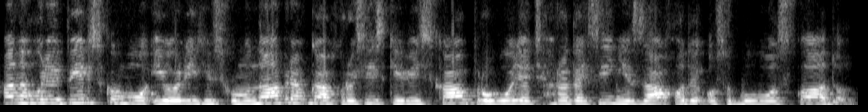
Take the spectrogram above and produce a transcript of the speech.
А на Гуляйпільському і Оріхівському напрямках російські війська проводять ротаційні заходи особового складу.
